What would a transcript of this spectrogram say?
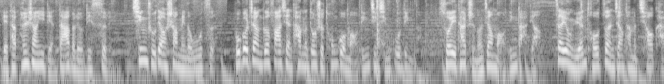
给它喷上一点 WD 四零，清除掉上面的污渍。不过战哥发现它们都是通过铆钉进行固定的，所以他只能将铆钉打掉，再用圆头钻将它们敲开。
